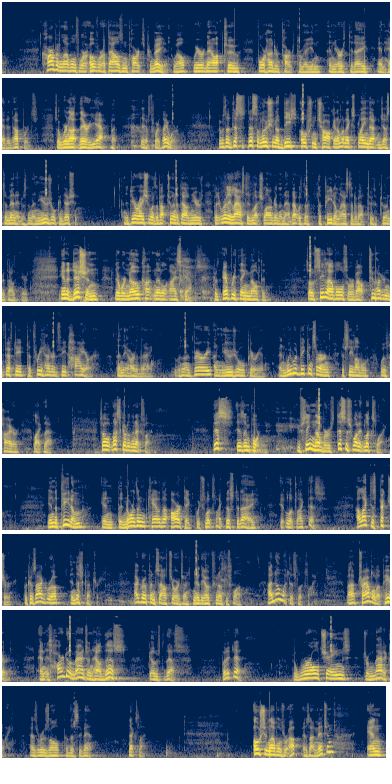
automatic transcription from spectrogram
Carbon levels were over 1,000 parts per million. Well, we're now up to 400 parts per million in the Earth today and headed upwards. So we're not there yet, but that's where they were. It was a dis- dissolution of deep ocean chalk, and I'm going to explain that in just a minute. It was an unusual condition. The duration was about 200,000 years, but it really lasted much longer than that. That was the, the PETM lasted about 200,000 years. In addition, there were no continental ice caps because everything melted. So sea levels were about 250 to 300 feet higher than they are today. It was a very unusual period. And we would be concerned if sea level was higher like that. So let's go to the next slide. This is important. You've seen numbers. This is what it looks like. In the PETM, in the northern Canada Arctic, which looks like this today, it looked like this. I like this picture because I grew up in this country. I grew up in South Georgia near the Okefenokee Swamp. I know what this looks like, but I've traveled up here, and it's hard to imagine how this goes to this, but it did. The world changed dramatically as a result of this event. Next slide. Ocean levels were up, as I mentioned, and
